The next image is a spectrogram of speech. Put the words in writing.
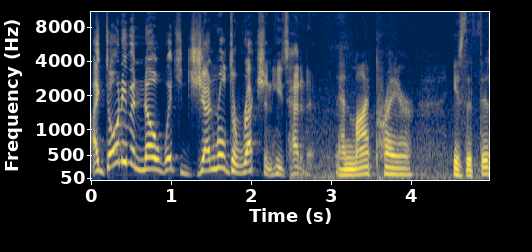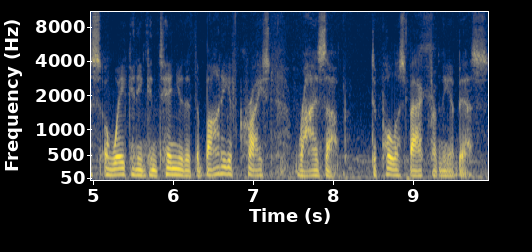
I don't even know which general direction he's headed in. And my prayer is that this awakening continue, that the body of Christ rise up to pull us back from the abyss.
